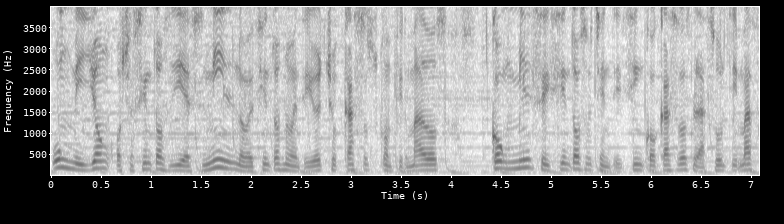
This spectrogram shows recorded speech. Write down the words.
1.810.998 casos confirmados con 1.685 casos las últimas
